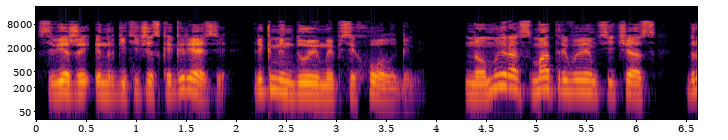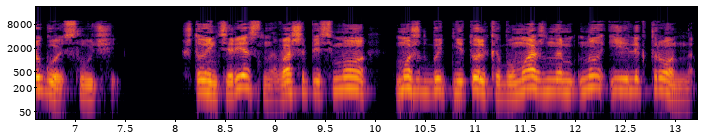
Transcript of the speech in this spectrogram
свежей энергетической грязи, рекомендуемый психологами. Но мы рассматриваем сейчас другой случай. Что интересно, ваше письмо может быть не только бумажным, но и электронным.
